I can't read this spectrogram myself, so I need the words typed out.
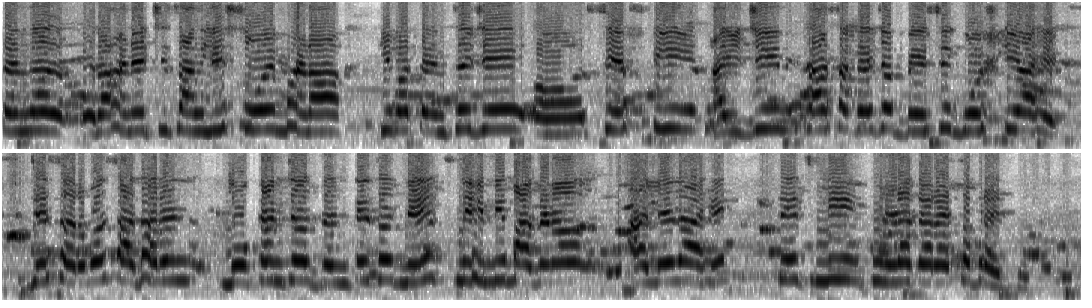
त्यांना राहण्याची चांगली सोय म्हणा किंवा त्यांचे जे सेफ्टी हायजीन ह्या सगळ्या ज्या बेसिक गोष्टी आहेत. जे सर्वसाधारण लोकांच्या जनतेचं नेहमी मागणं आलेलं आहे. तेच मी पूर्ण करायचा प्रयत्न करेन.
